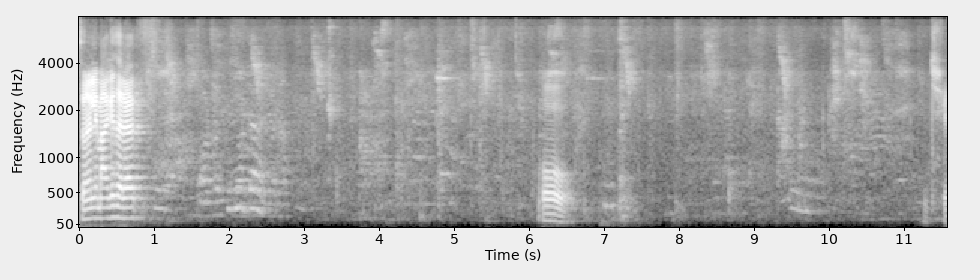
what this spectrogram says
सोनाली मागे सरक हो. अच्छा.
